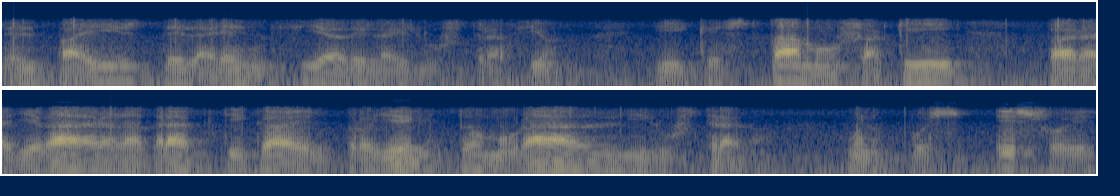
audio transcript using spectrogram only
el país de la herencia de la ilustración y que estamos aquí para llevar a la práctica el proyecto moral ilustrado. Bueno, pues eso es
